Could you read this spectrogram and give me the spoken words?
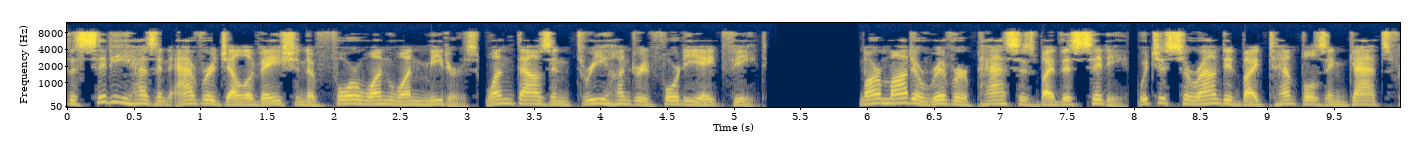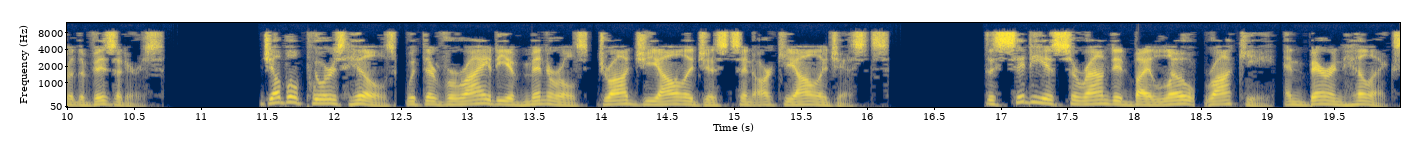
The city has an average elevation of 411 metres 1,348 feet. Narmada River passes by this city, which is surrounded by temples and ghats for the visitors. Jabalpur's hills, with their variety of minerals, draw geologists and archaeologists. The city is surrounded by low, rocky, and barren hillocks.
